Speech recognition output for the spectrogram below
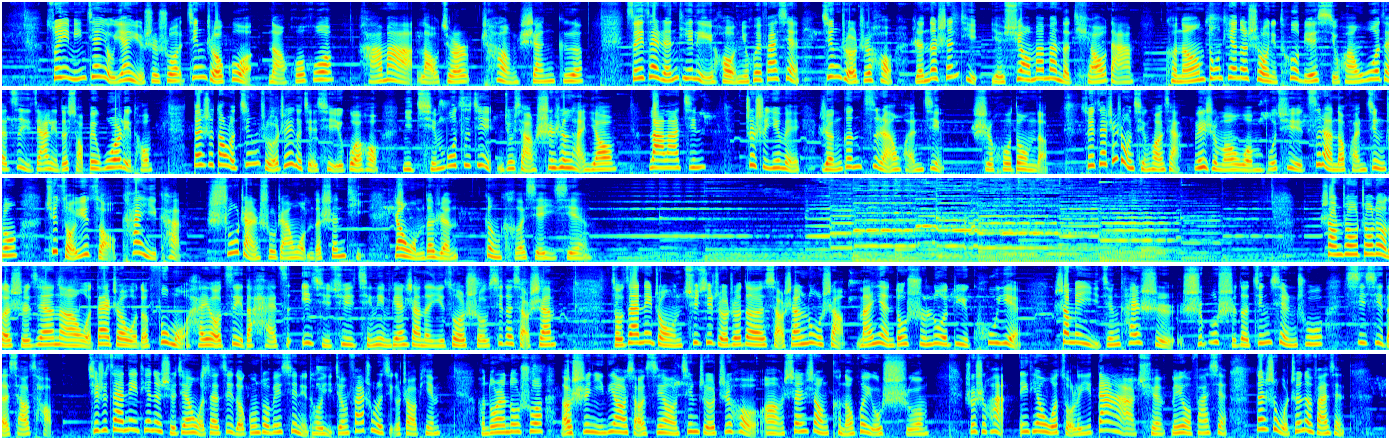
所以民间有谚语是说：“惊蛰过，暖和和。”蛤蟆老角儿唱山歌，所以在人体里以后，你会发现惊蛰之后，人的身体也需要慢慢的调达。可能冬天的时候，你特别喜欢窝在自己家里的小被窝里头，但是到了惊蛰这个节气一过后，你情不自禁，你就想伸伸懒腰、拉拉筋，这是因为人跟自然环境是互动的。所以在这种情况下，为什么我们不去自然的环境中去走一走、看一看，舒展舒展我们的身体，让我们的人更和谐一些？上周周六的时间呢，我带着我的父母还有自己的孩子一起去秦岭边上的一座熟悉的小山。走在那种曲曲折折的小山路上，满眼都是落地枯叶，上面已经开始时不时的惊现出细细的小草。其实，在那天的时间，我在自己的工作微信里头已经发出了几个照片。很多人都说：“老师，你一定要小心哦，惊蛰之后啊，山上可能会有蛇。”说实话，那天我走了一大圈，没有发现，但是我真的发现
